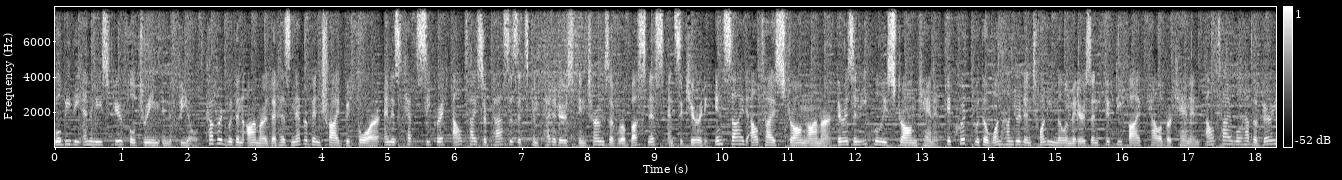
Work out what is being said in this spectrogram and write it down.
will be the enemy's fearful dream in the field. Covered with an armor that has never been tried before and is kept secret, Altay surpasses its competitors in terms of robustness and security. Inside Altay's strong armor, there is an equally strong cannon. Equipped with a 120mm and 55 caliber cannon, Altay will have a very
